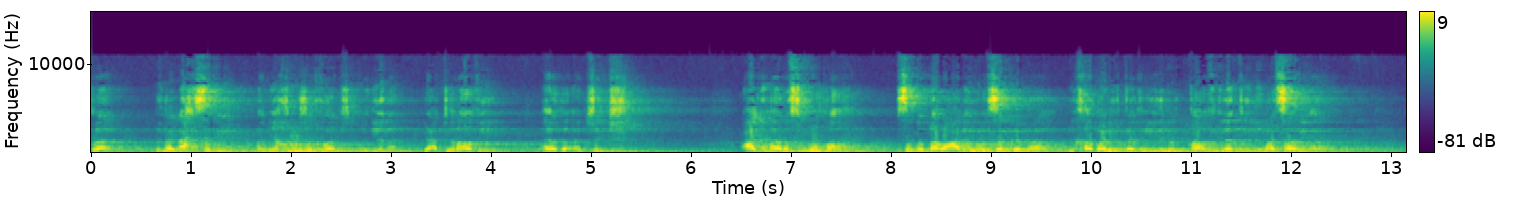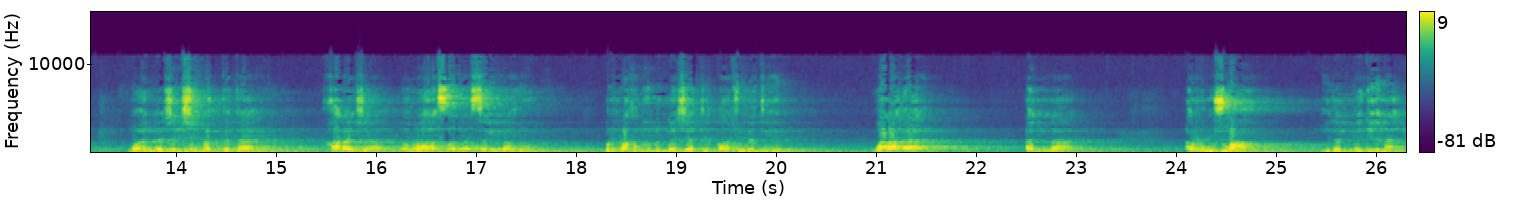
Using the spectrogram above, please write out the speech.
فمن الأحسن أن يخرج خارج المدينة باعتراض هذا الجيش. علم رسول الله صلى الله عليه وسلم بخبر تغيير القافلة لمسارها. وأن جيش مكة خرج وواصل سيره بالرغم من نجاة قافلتهم. ورأى أن الرجوع إلى المدينة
